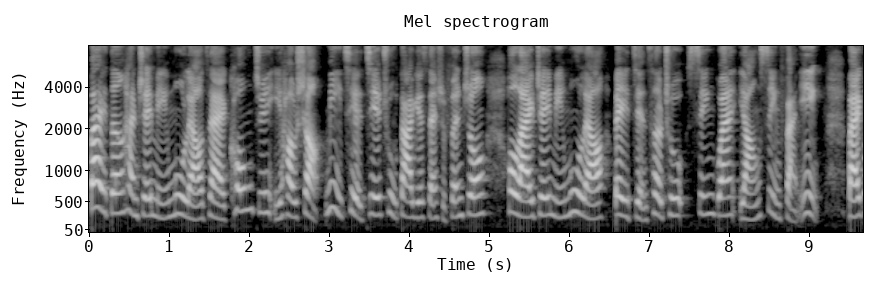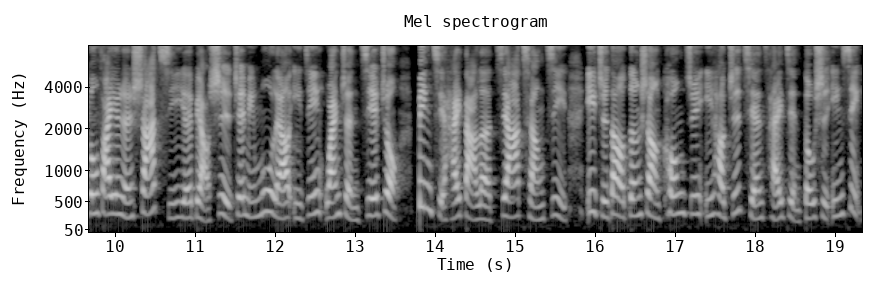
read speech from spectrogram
拜登和这名幕僚在空军一号上密切接触大约三十分钟，后来这名幕僚被检测出新冠阳性反应。白宫发言人沙奇也表示，这名幕僚已经完整接种，并且还打了加强剂，一直到登上空军一号之前采检都是。是阴性，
